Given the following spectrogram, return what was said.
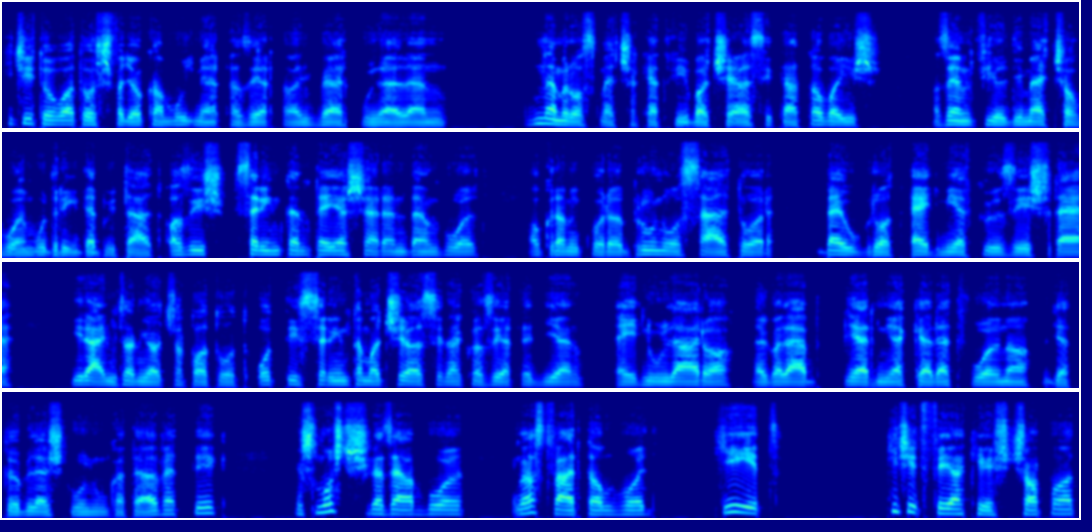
Kicsit óvatos vagyok amúgy, mert azért a Liverpool ellen nem rossz meccseket vív a Chelsea, tehát tavaly is az Enfieldi meccs, ahol Mudrik debütált, az is szerintem teljesen rendben volt. Akkor, amikor Bruno Saltor beugrott egy mérkőzésre irányítani a csapatot, ott is szerintem a Chelsea-nek azért egy ilyen 1-0-ra legalább nyernie kellett volna, ugye több les gólunkat elvették, és most is igazából én azt vártam, hogy két kicsit félkés csapat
